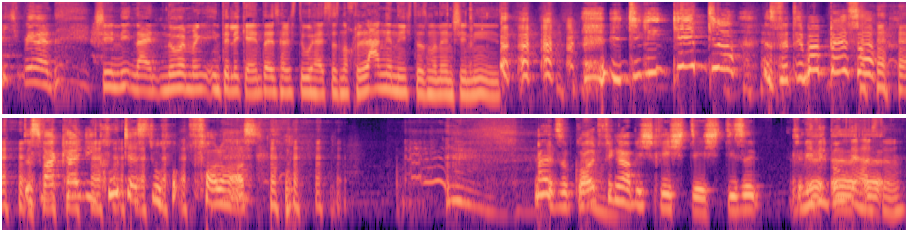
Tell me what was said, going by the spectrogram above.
ich bin ein Genie. Nein, nur weil man intelligenter ist als du, heißt das noch lange nicht, dass man ein Genie ist. Intelligenter! Es wird immer besser. Das war kein IQ-Test, du Vollhorst. Also, Goldfinger habe ich richtig. Diese. Wie viele Punkte äh, hast äh, du?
